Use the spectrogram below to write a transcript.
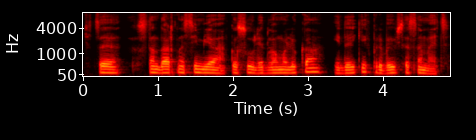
Чи це стандартна сім'я косуля два малюка, і до яких прибився самець.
